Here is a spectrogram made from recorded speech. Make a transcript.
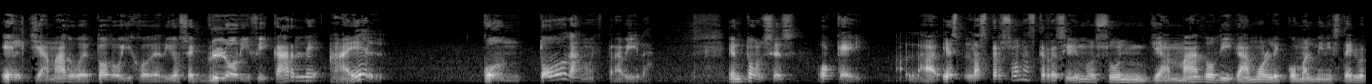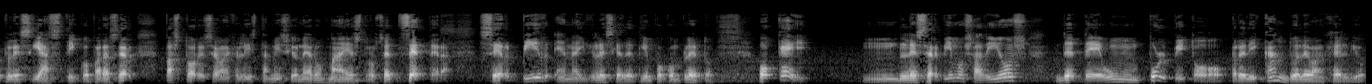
el llamado de todo hijo de Dios es glorificarle a Él con toda nuestra vida. Entonces, ok, las personas que recibimos un llamado, digámosle, como al ministerio eclesiástico, para ser pastores, evangelistas, misioneros, maestros, etcétera, servir en la iglesia de tiempo completo. Ok, mm, le servimos a Dios desde un púlpito predicando el Evangelio.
